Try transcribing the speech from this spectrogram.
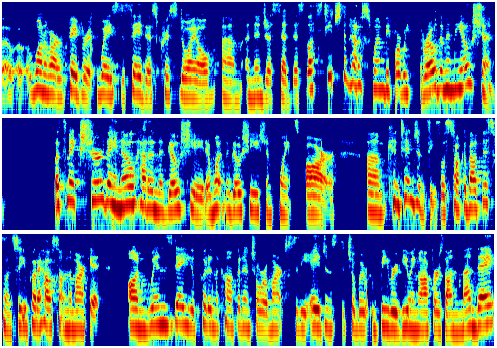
uh, one of our favorite ways to say this, Chris Doyle, um, a ninja, said this: "Let's teach them how to swim before we throw them in the ocean." Let's make sure they know how to negotiate and what negotiation points are. Um, contingencies, let's talk about this one. So you put a house on the market. On Wednesday, you put in the confidential remarks to the agents that you'll be reviewing offers on Monday.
